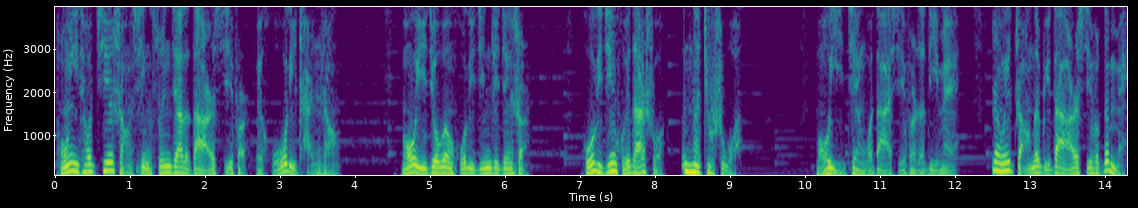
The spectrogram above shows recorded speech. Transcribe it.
同一条街上姓孙家的大儿媳妇被狐狸缠上了。某乙就问狐狸精这件事儿，狐狸精回答说：“那就是我。”某乙见过大媳妇的弟妹。认为长得比大儿媳妇更美，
